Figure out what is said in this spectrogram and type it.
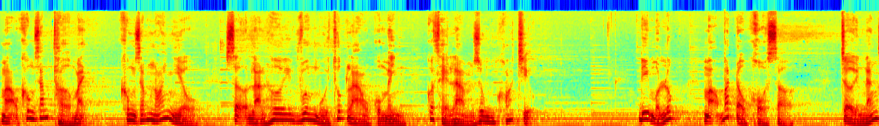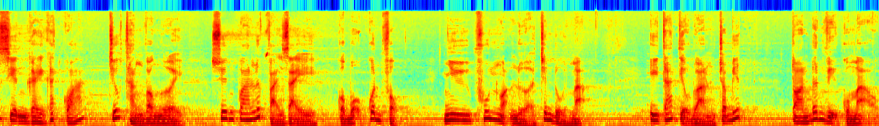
Mạo không dám thở mạnh, Không dám nói nhiều, Sợ làn hơi vương mùi thuốc lào của mình Có thể làm Dung khó chịu. Đi một lúc, Mạo bắt đầu khổ sở. Trời nắng xiên gay gắt quá, Chiếu thẳng vào người, Xuyên qua lớp vải dày của bộ quân phục, Như phun ngọn lửa trên đùi Mạo. Y tá tiểu đoàn cho biết, Toàn đơn vị của Mạo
